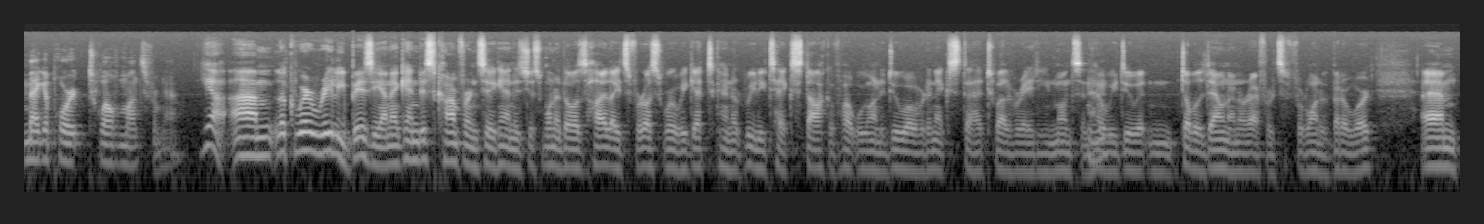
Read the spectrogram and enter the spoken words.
Megaport 12 months from now? Yeah, um, look, we're really busy, and again, this conference again is just one of those highlights for us where we get to kind of really take stock of what we want to do over the next uh, 12 or 18 months and how we do it, and double down on our efforts, for want of a better word. Um,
